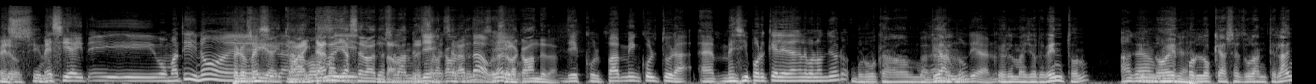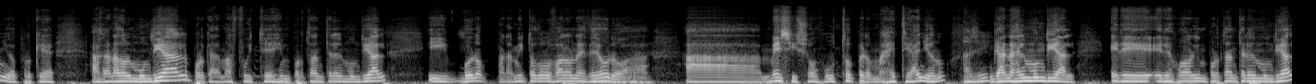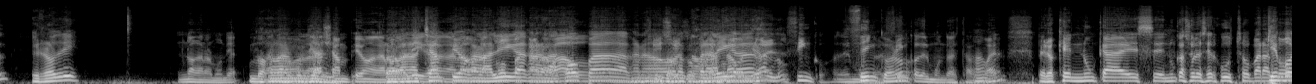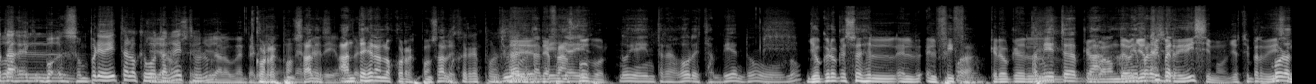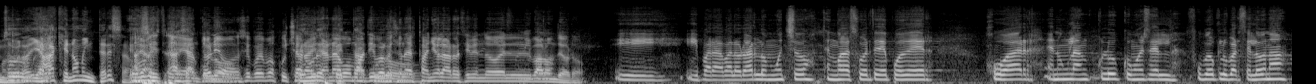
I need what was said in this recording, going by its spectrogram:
Sí. Messi y, y Bomatí, ¿no? Pero Eh, Messi- la- No, Aitana ya se lo han dado. se lo se lo han dado, Se claro. lo acaban de dar. Disculpad mi incultura. eh, ¿Messi por qué le dan el balón de oro? Porque ha ganado el mundial, es el mayor evento, ¿no? Ha ganado no es por lo que haces durante el año, es porque has ganado el mundial, porque además fuiste importante en el mundial y bueno, para mí todos los balones de oro a, a Messi son justos, pero más este año, ¿no? ¿Ah, sí? Ganas el mundial, eres, eres jugador importante en el mundial, ¿Y Rodri? No ha ganado el Mundial. No ha ganado ganado el la Mundial. Champions, ha ganado la Liga, Champions, ha ganado la Liga, ha ganado la. Copa, ha ganado la no, Copa de la Liga. Mundial, El ¿no? 5 del mundo. Cinco, el ¿no? cinco del mundo ha estado. Ah, bueno. Pero es que nunca es nunca suele ser justo para ¿Quién todos vota? el- Son periodistas los que Yo votan sé, esto, ¿no? perdido, Corresponsales. perdido, Antes eran los corresponsales. Los que Yo creo de- que también France Football. No, y hay entrenadores también, ¿no? ¿No? Yo creo que ese es el, el- el FIFA. Bueno, creo que el, a mí este- que el a- de a mí Yo estoy perdidísimo, yo estoy perdidísimo. De y además que no me interesa. Eh, espectáculo. Antonio, si podemos escuchar Es a Aitana Bomati porque es una española recibiendo el balón de oro. Y, para valorarlo mucho tengo la suerte de poder jugar en un gran club como es el Fútbol Club Barcelona,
